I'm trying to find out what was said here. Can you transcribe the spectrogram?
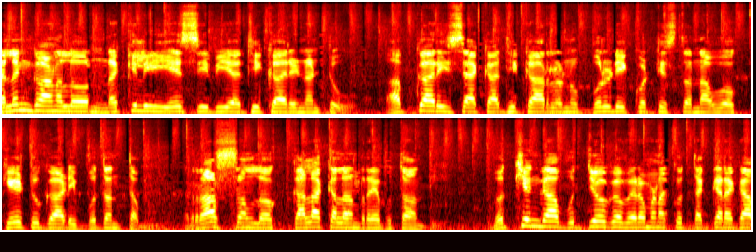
తెలంగాణలో నకిలీ ఏసీబీ అధికారినంటూ అబ్కారీ శాఖ అధికారులను బురిడి కొట్టిస్తున్న ఓ కేటుగాడి ఉదంతం రాష్ట్రంలో కలకలం రేపుతోంది. ముఖ్యంగా ఉద్యోగ విరమణకు దగ్గరగా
